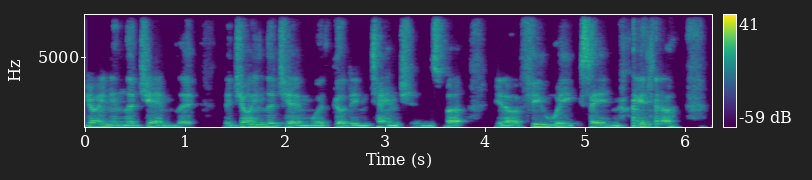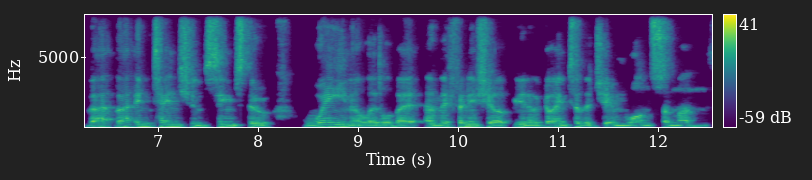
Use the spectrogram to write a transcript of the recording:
joining the gym. They they join the gym with good intentions, but you know a few weeks in, you know that that intention seems to wane a little bit, and they finish up you know going to the gym once a month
